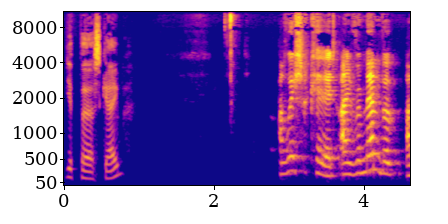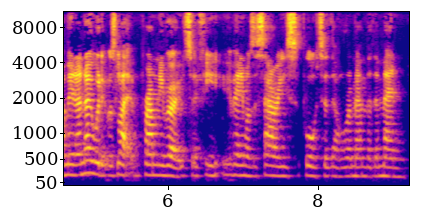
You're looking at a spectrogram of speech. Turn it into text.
your first game? I wish I could. I remember. I mean, I know what it was like at Bramley Road. So if you, if anyone's a Sarries supporter, they'll remember the men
